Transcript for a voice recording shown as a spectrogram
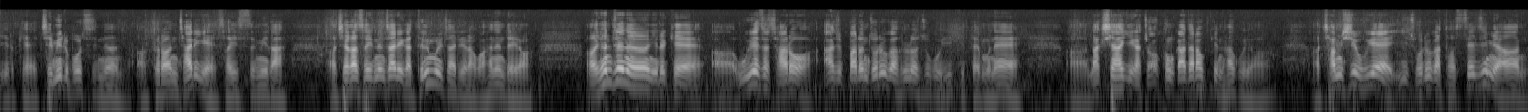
이렇게 재미를 볼 수 있는 어, 그런 자리에 서 있습니다. 어, 제가 서 있는 자리가 들물 자리라고 하는데요. 어, 현재는 이렇게 어, 우에서 좌로 아주 빠른 조류가 흘러주고 있기 때문에 어, 낚시하기가 조금 까다롭긴 하고요. 어, 잠시 후에 이 조류가 더 세지면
